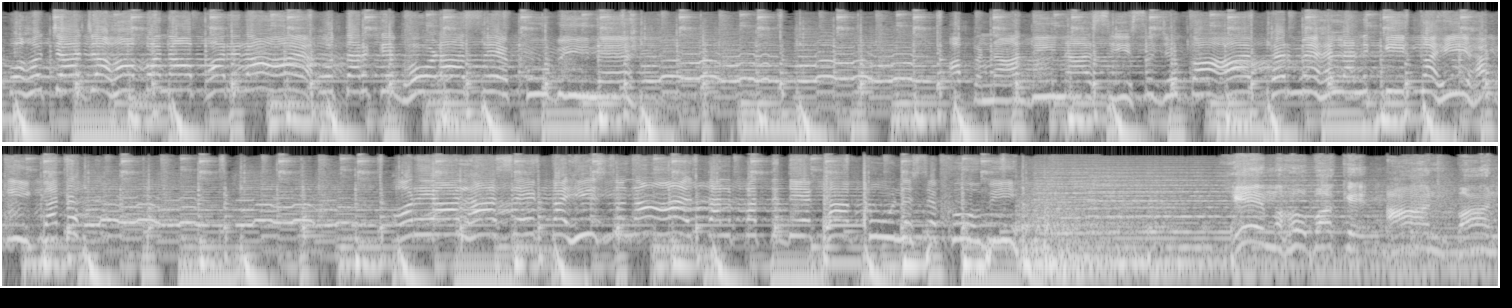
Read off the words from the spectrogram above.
पहुँचा जहाँ बना फर रहा है उतर के घोड़ा से खूबी ने। अपना दीना शीश झुका फिर महलन की कही हकीकत। और कही सुना तलपत देखा खून से महोबा के आन बान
